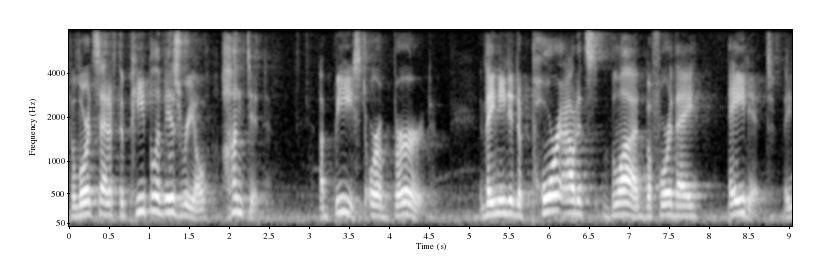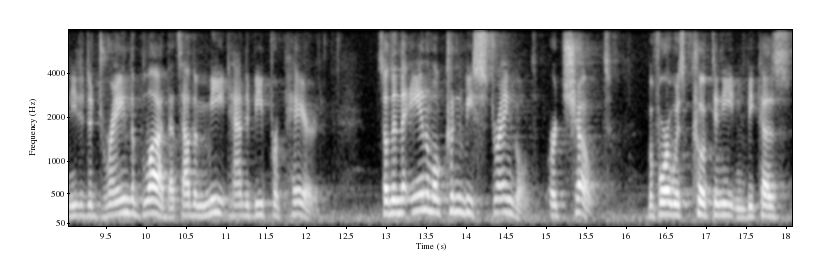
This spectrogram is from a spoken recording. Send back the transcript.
The Lord said, If the people of Israel hunted a beast or a bird, they needed to pour out its blood before they ate it. They needed to drain the blood. That's how the meat had to be prepared. So then the animal couldn't be strangled or choked before it was cooked and eaten because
